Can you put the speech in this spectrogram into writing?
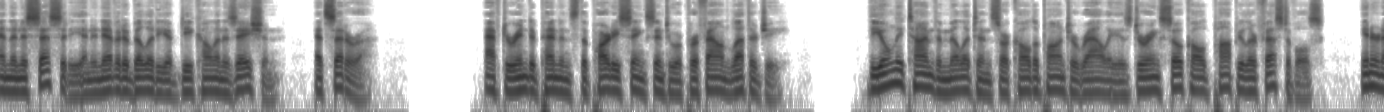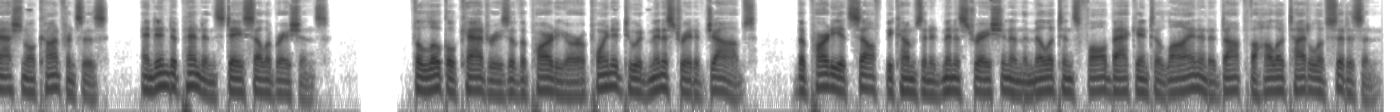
and the necessity and inevitability of decolonization, etc. After independence, the party sinks into a profound lethargy. The only time the militants are called upon to rally is during so called popular festivals, international conferences, and Independence Day celebrations. The local cadres of the party are appointed to administrative jobs, the party itself becomes an administration, and the militants fall back into line and adopt the hollow title of citizen.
